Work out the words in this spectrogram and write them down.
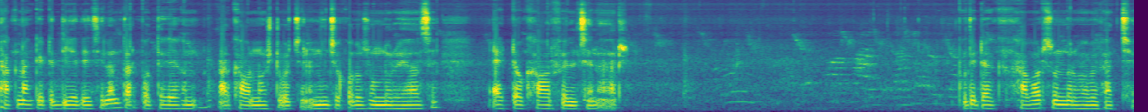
ঢাকনা কেটে দিয়ে দিয়েছিলাম, তারপর থেকে এখন আর খাবার নষ্ট হচ্ছে না। নিচে কত সুন্দর হয়ে আছে, একটাও খাবার ফেলছে না আর। প্রতিটা খাবার সুন্দরভাবে খাচ্ছে।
